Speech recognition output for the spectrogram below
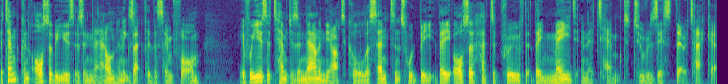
Attempt can also be used as a noun in exactly the same form. If we use attempt as a noun in the article, the sentence would be they also had to prove that they made an attempt to resist their attacker.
